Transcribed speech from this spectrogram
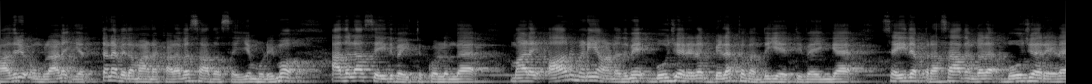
மாதிரி உங்களால் எத்தனை விதமான கலவ சாதம் செய்ய முடியுமோ அதெல்லாம் செய்து வைத்து கொள்ளுங்கள் மாலை ஆறு மணி ஆனதுமே பூஜை அறையில் விளக்கு வந்து ஏற்றி வைங்க. செய்த பிரசாதங்களை பூஜை அறையில்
